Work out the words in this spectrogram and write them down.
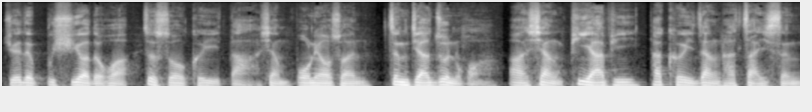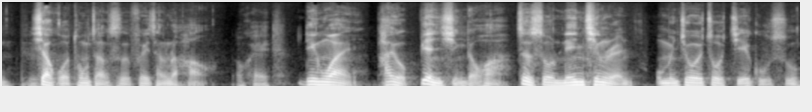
觉得不需要的话，这时候可以打像玻尿酸增加润滑啊，像 PRP 它可以让它再生，效果通常是非常的好。OK，另外它有变形的话，这时候年轻人我们就会做截骨术。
